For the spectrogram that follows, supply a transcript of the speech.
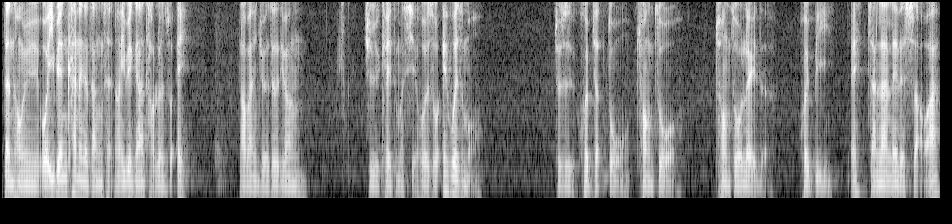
等同于我一边看那个章程，然后一边跟他讨论说：“哎，老板，你觉得这个地方就是可以怎么写？或者说，哎，为什么就是会比较多创作创作类的会比？”哎，展览类的少啊，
